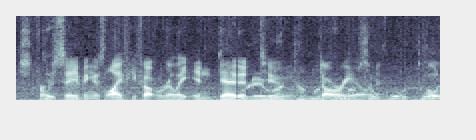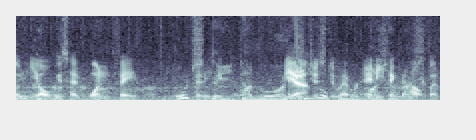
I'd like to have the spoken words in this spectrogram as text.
for saving his life, he felt really indebted to Dario, and told him he always had one favor that he could do. Yeah. He'd just do anything to help him.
